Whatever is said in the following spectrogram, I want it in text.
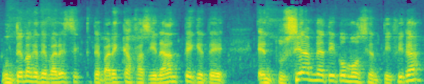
Un tema que te, parece, que te parezca fascinante, que te entusiasme a ti como científica,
